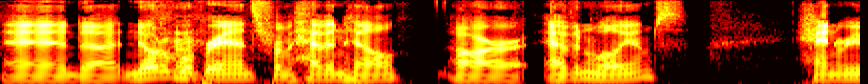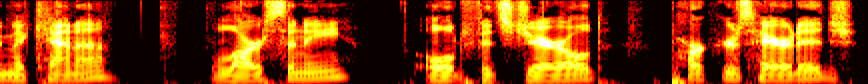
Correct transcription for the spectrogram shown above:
And uh, notable brands from Heaven Hill are Evan Williams, Henry McKenna, Larceny, Old Fitzgerald, Parker's Heritage,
